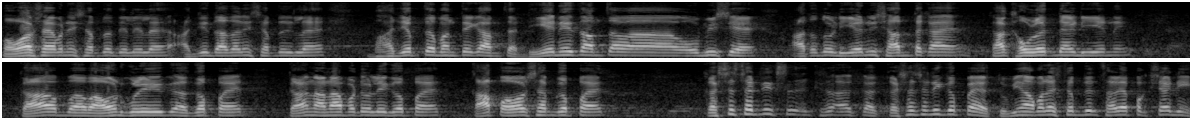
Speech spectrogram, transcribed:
पवार साहेबांनी शब्द दिलेला आहे अजितदादांनी शब्द दिला आहे भाजप तर म्हणते की आमचा डी एन एचा आमचा ओबीसी आहे. आता तो डी एन ए शांत काय? का खवळत नाही डी एन ए का ब- बावनकुळे गप्प आहेत? का नाना पटोले गप्प आहेत? का पवारसाहेब गप्प आहेत? कशासाठी कशासाठी गप्प आहे तुम्ही आम्हाला शब्द सगळ्या पक्षांनी.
